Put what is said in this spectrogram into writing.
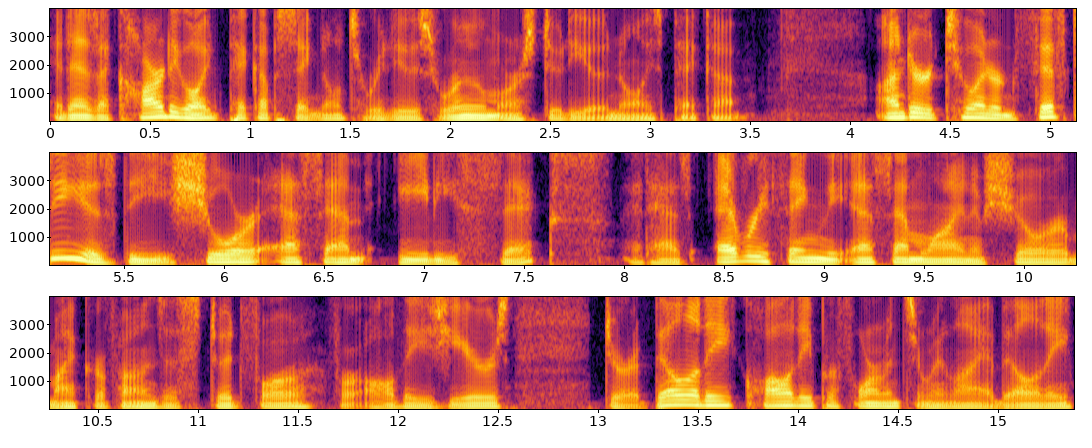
It has a cardioid pickup signal to reduce room or studio noise pickup. Under 250 is the Shure SM86. It has everything the SM line of Shure microphones has stood for for all these years durability, quality, performance, and reliability.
